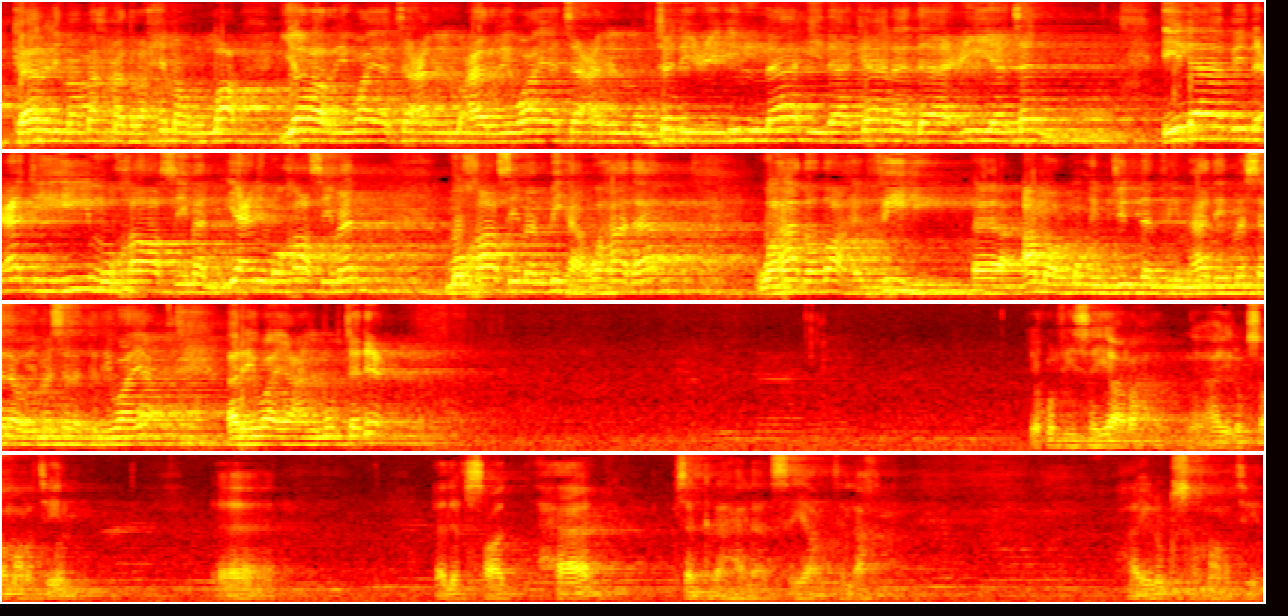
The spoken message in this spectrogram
كان الإمام أحمد رحمه الله يرى الرواية عن الرواية عن المبتدع إلا إذا كان داعية إلى بدعته مخاصما. يعني مخاصما مخاصما بها. وهذا وهذا ظاهر فيه آه، أمر مهم جدا في هذه المسألة وهي مسألة الرواية الرواية عن المبتدع. يقول في سيارة هاي لوكسا مرتين آه، ألف صاد حاء مسكره على سيارة الأخ. هاي لوكسا مرتين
